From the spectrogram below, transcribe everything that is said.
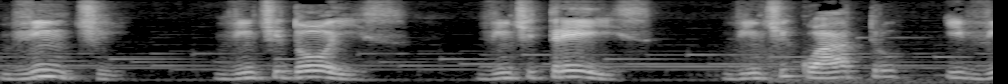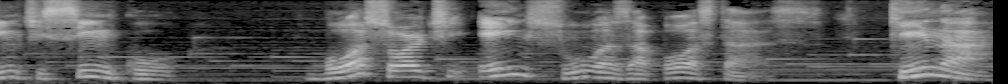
vinte, vinte e dois, vinte e três, vinte e quatro e vinte e cinco. Boa sorte em suas apostas. Quina.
